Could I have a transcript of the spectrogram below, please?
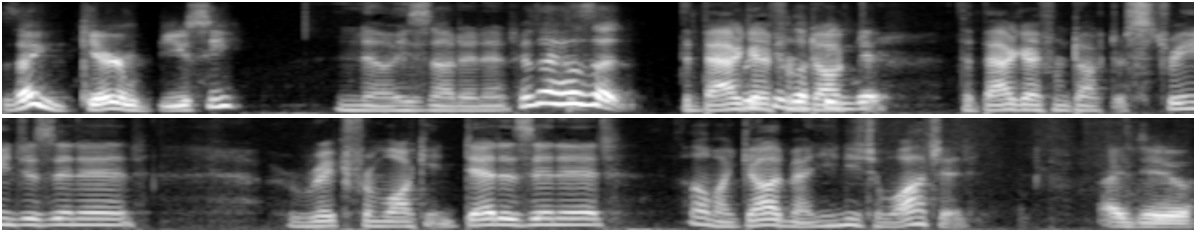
Is that Gary Busey? No, he's not in it. Who the hell is that? The bad guy from Doctor guy. the bad guy from Doctor Strange is in it. Rick from Walking Dead is in it. Oh my god, man, you need to watch it. I do.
